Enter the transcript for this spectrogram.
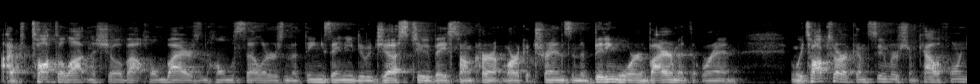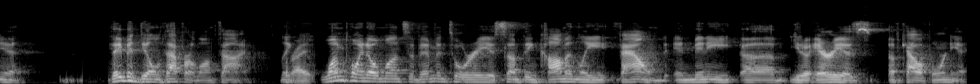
I've talked a lot in the show about home buyers and home sellers and the things they need to adjust to based on current market trends and the bidding war environment that we're in. And we talk to our consumers from California, they've been dealing with that for a long time. Like right. 1.0 months of inventory is something commonly found in many um, you know areas of California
